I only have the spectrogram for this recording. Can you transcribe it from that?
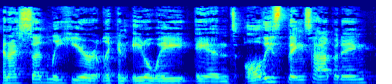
and I suddenly hear like an 808 and all these things happening.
